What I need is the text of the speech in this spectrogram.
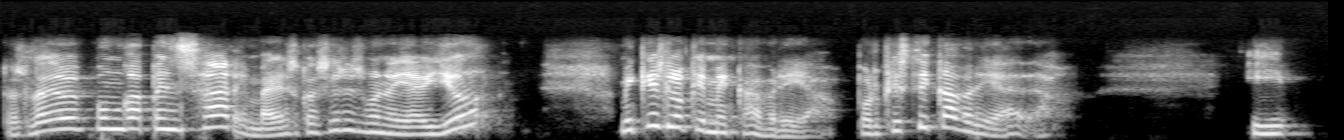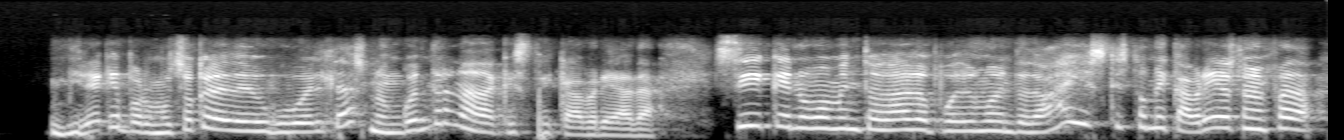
los que me pongo a pensar en varias ocasiones, bueno, ya yo, ¿a mí qué es lo que me cabrea? ¿Por qué estoy cabreada? Y mira que por mucho que le doy vueltas, no encuentro nada que esté cabreada. Sí que en un momento dado puede un momento dado, ay, es que esto me cabrea, esto me enfada.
